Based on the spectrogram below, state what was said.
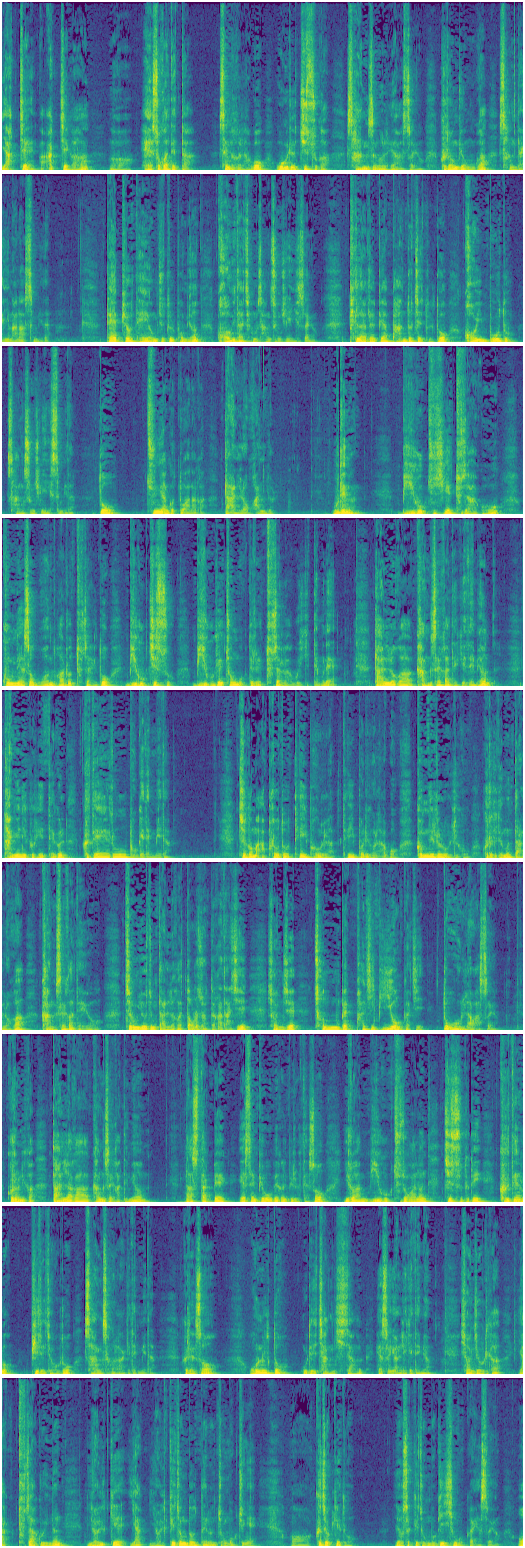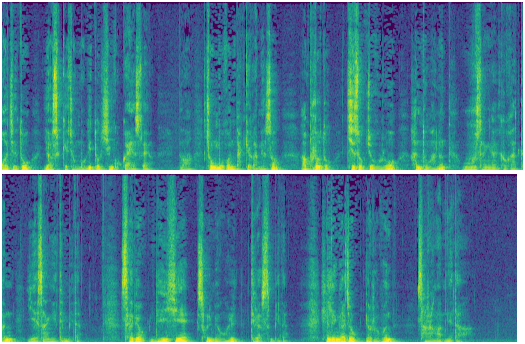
약재 악재가 어, 해소가 됐다 생각을 하고 오히려 지수가 상승을 해왔어요. 그런 경우가 상당히 많았습니다. 대표 대형주들 보면 거의 다 지금 상승 중에 있어요. 필라델피아 반도체들도 거의 모두 상승 중에 있습니다. 또 중요한 것 또 하나가 달러 환율. 우리는 미국 주식에 투자하고 국내에서 원화로 투자해도 미국 지수, 미국의 종목들에 투자를 하고 있기 때문에 달러가 강세가 되게 되면 당연히 그 혜택을 그대로 보게 됩니다. 지금 앞으로도 테이퍼를, 테이퍼링을 하고 금리를 올리고 그렇게 되면 달러가 강세가 돼요. 지금 요즘 달러가 떨어졌다가 다시 현재 1182원까지 또 올라왔어요. 그러니까 달러가 강세가 되면 나스닥 100, S&P 500을 비롯해서 이러한 미국 추종하는 지수들이 그대로 비례적으로 상승을 하게 됩니다. 그래서 오늘 또 우리 장시장에서 열리게 되면 현재 우리가 약 투자하고 있는 10개, 약 10개 정도 되는 종목 중에 어, 그저께도 6개 종목이 신고가였어요. 어제도 6개 종목이 또 신고가였어요. 어, 종목은 바뀌어가면서 앞으로도 지속적으로 한동안은 우상할 것 같은 예상이 듭니다. 새벽 4시에 설명을 드렸습니다. 힐링가족 여러분 사랑합니다.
